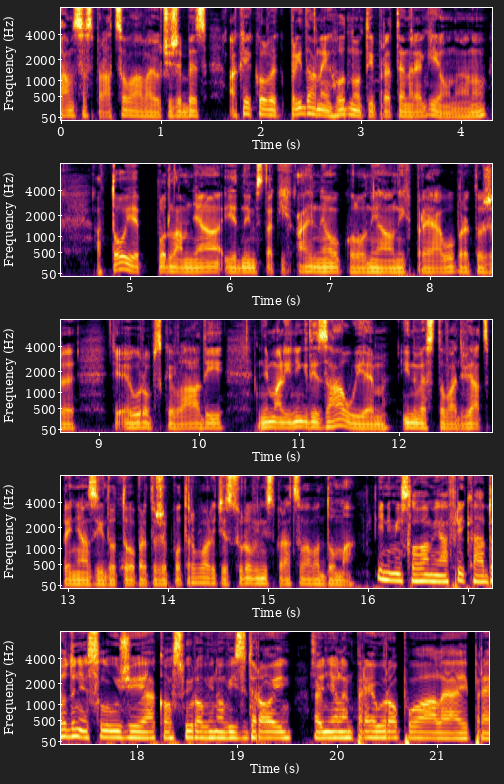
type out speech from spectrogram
tam sa spracovávajú, čiže bez akejkoľvek pridanej hodnoty pre ten región. Áno. A to je podľa mňa jedným z takých aj neokoloniálnych prejavov, pretože tie európske vlády nemali nikdy záujem investovať viac peňazí do toho, pretože potrebovali tie suroviny spracovávať doma. Inými slovami, Afrika dodnes slúži ako surovinový zdroj nielen pre Európu, ale aj pre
